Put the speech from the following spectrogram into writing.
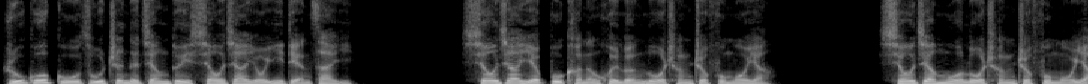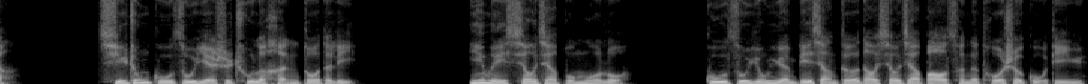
如果古族真的将对萧家有一点在意，萧家也不可能会沦落成这副模样。萧家没落成这副模样。其中古族也是出了很多的力，因为萧家不没落，古族永远别想得到萧家保存的驼舍古地狱。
